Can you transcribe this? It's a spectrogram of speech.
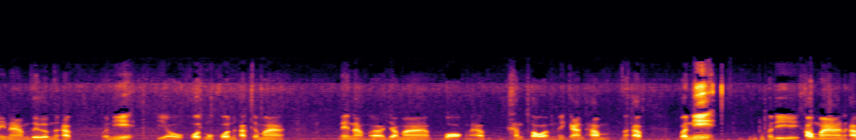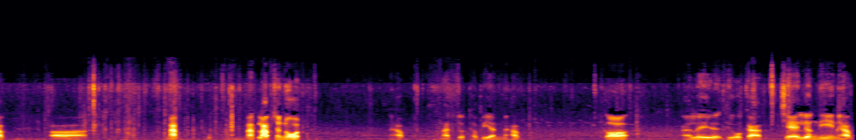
ในนามเดิมนะครับ วันนี้เดี๋ยวโค้ดมงคลครับจะมาแนะนำจะมาบอกนะครับขั้นตอนในการทำนะครับ วันนี้พอดีเข้ามานะครับนัดนัดรับโฉนดนะครับ นัดจดทะเบียนนะครับ ก็ เลยถือโอกาสแชร์เรื่องนี้นะครับ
